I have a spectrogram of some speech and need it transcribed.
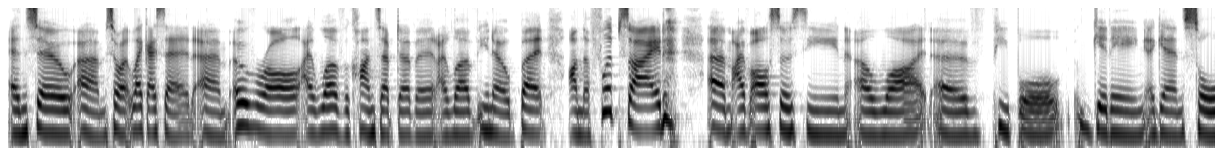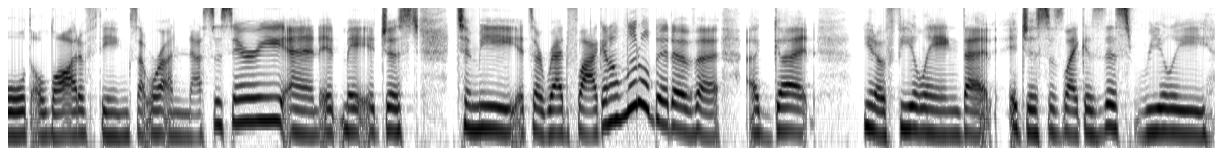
And so, um, so like I said, um, overall, I love the concept of it. I love, you know, but on the flip side, um, I've also seen a lot of people getting again sold a lot of things that were unnecessary, and it may it just to me it's a red flag and a little bit of a, a gut you know, feeling that it just is like, is this really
